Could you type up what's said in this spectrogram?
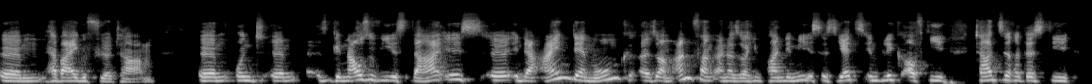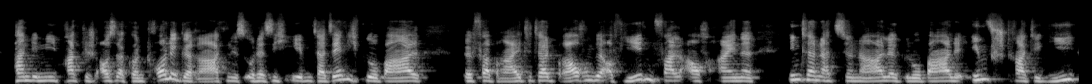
ähm, herbeigeführt haben. Ähm, und ähm, genauso wie es da ist, äh, in der Eindämmung, also am Anfang einer solchen Pandemie, ist es jetzt im Blick auf die Tatsache, dass die Pandemie praktisch außer Kontrolle geraten ist oder sich eben tatsächlich global äh, verbreitet hat, brauchen wir auf jeden Fall auch eine internationale, globale Impfstrategie.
